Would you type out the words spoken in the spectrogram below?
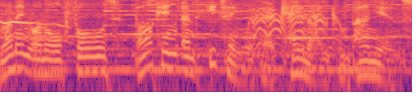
running on all fours, barking and eating with her canine companions.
